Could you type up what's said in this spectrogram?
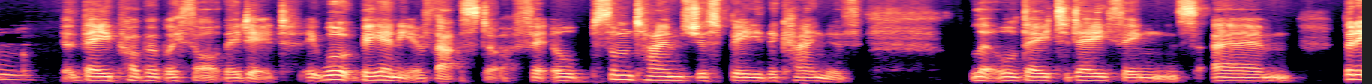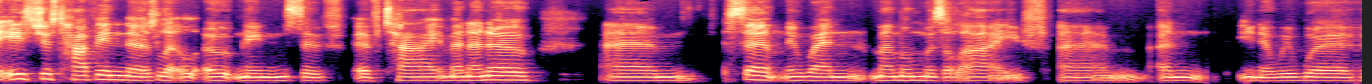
Mm. that they probably thought they did. It won't be any of that stuff. It'll sometimes just be the kind of little day-to-day things. Um, but it is just having those little openings of of time. And I know um, certainly when my mum was alive um, and you know we were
